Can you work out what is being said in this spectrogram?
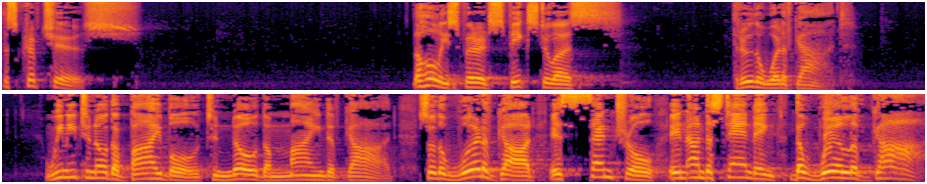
the scriptures. The Holy Spirit speaks to us through the Word of God. We need to know the Bible to know the mind of God. So the Word of God is central in understanding the will of God.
